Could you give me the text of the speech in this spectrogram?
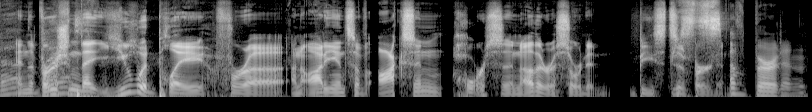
and the version that you would play for a, an audience of oxen, horse, and other assorted beasts, Beasts of burden. Of burden.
